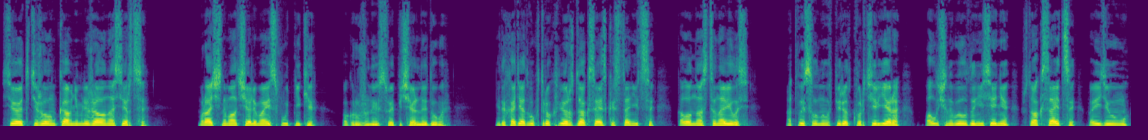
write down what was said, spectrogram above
Все это тяжелым камнем лежало на сердце. Мрачно молчали мои спутники, погруженные в свои печальные думы. Не доходя двух-трех верст до Оксайской станицы, колонна остановилась. От высланного вперед квартирьера Получено было донесение, что оксайцы, по-видимому,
